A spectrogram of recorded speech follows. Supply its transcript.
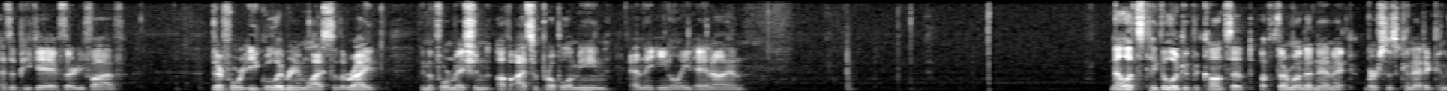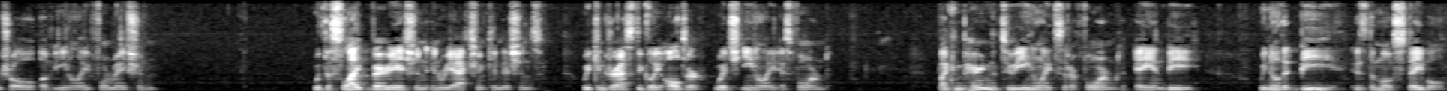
has a pKa of 35. Therefore, equilibrium lies to the right in the formation of isopropylamine and the enolate anion. Now let's take a look at the concept of thermodynamic versus kinetic control of enolate formation. With a slight variation in reaction conditions, we can drastically alter which enolate is formed. By comparing the two enolates that are formed, A and B, we know that B is the most stable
